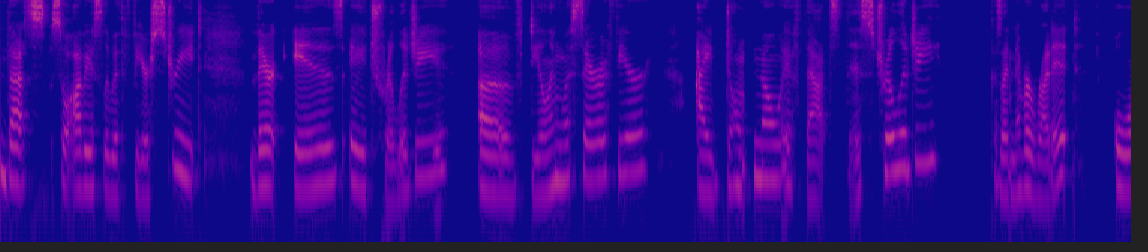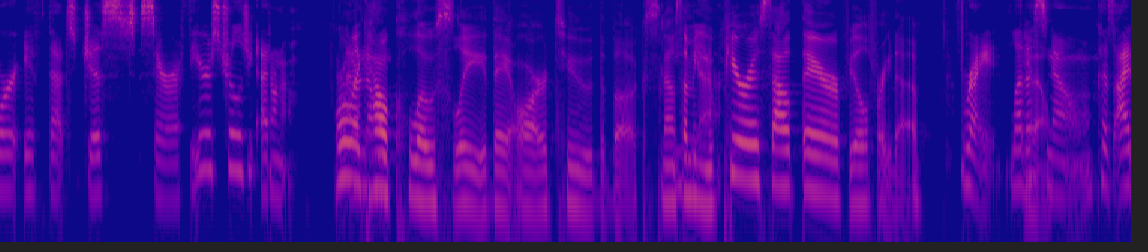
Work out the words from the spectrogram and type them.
That's so obviously with Fear Street, there is a trilogy of dealing with Sarah Fear. I don't know if that's this trilogy because I never read it or if that's just Sarah Fear's trilogy. I don't know. or like how closely they are to the books. Now, some of you purists out there, feel free to. Right. Let us know because I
